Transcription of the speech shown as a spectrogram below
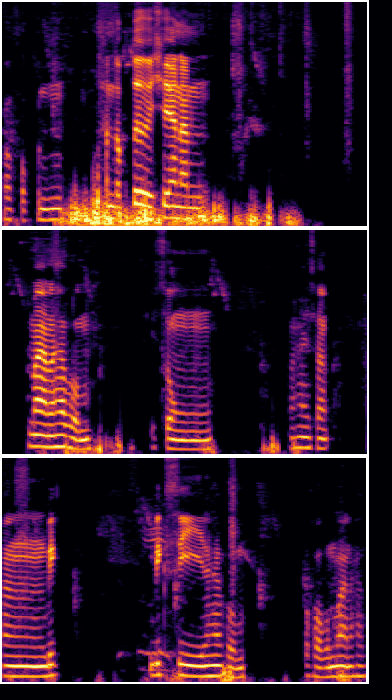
ก็ขอบคุณท่านดรเชยนันท์มากนะครับ ผม ที่ส่งมาให้ทางทางบิ๊กบิ๊กซีนะครับ ผมก็ขอบคุณมากนะครับ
